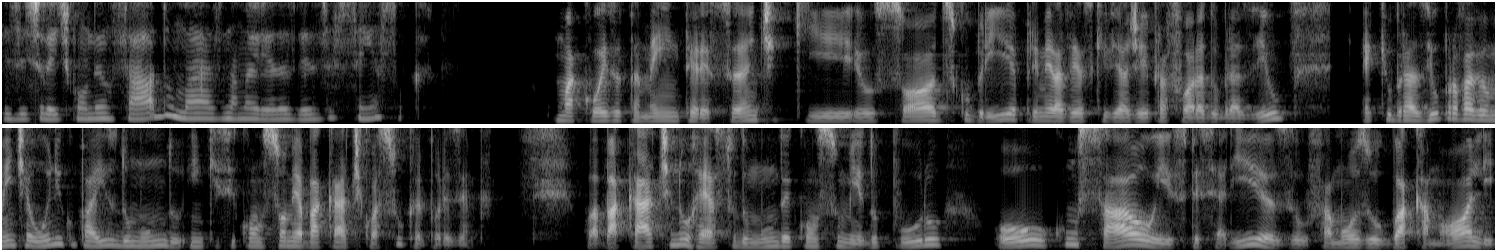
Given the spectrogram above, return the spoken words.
Existe leite condensado, mas na maioria das vezes é sem açúcar. Uma coisa também interessante que eu só descobri a primeira vez que viajei para fora do Brasil é que o Brasil provavelmente é o único país do mundo em que se consome abacate com açúcar, por exemplo. O abacate no resto do mundo é consumido puro ou com sal e especiarias, o famoso guacamole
